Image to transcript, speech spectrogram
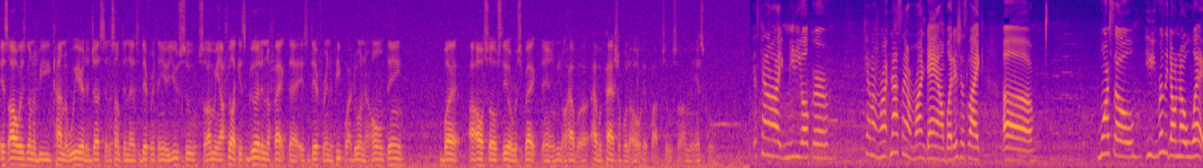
it's always going to be kind of weird adjusting to something that's different than you're used to. So I mean, I feel like it's good in the fact that it's different and people are doing their own thing but I also still respect and you know have a have a passion for the old hip hop too. So I mean, it's cool. It's kind of like mediocre, kind of run. Not saying run down, but it's just like uh, more so you really don't know what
